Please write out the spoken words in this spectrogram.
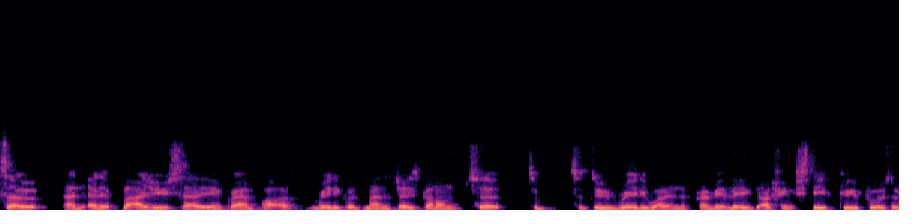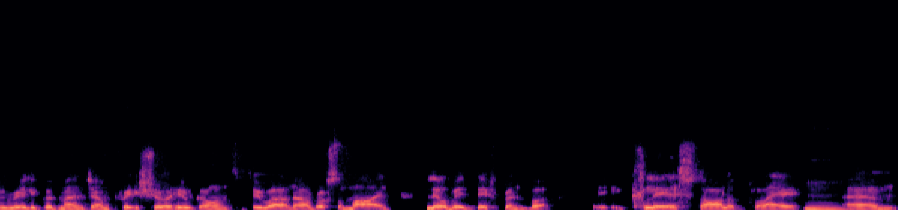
so and and it, but as you say, you know, Potter, really good manager. He's gone on to to to do really well in the Premier League. I think Steve Cooper was a really good manager. I'm pretty sure he'll go on to do well. Now Russell Martin, a little bit different, but clear style of play. Mm. Um,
